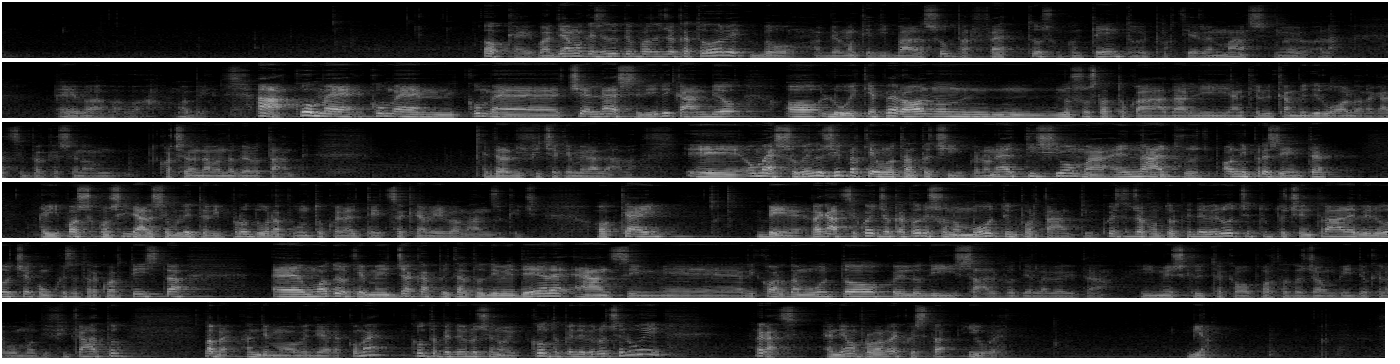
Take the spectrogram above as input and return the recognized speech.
Ok, guardiamo che sono tutti i porti giocatori. Boh, abbiamo anche Di Bala su, perfetto, sono contento. Il portiere al massimo, e voilà. E va, va, va, va bene. Ah, come, come, come CLS di ricambio ho lui che però non, non, sono stato qua a dargli anche lui il cambio di ruolo ragazzi perché sennò qua ce ne andavano davvero tanti ed era difficile che me la dava e ho messo Windows perché è 1.85 non è altissimo ma è un altro onnipresente e vi posso consigliare se volete riprodurre appunto quell'altezza che aveva Manzukic ok? Bene, ragazzi, qua i giocatori sono molto importanti. Questo gioca il piede veloce, tutto centrale, veloce, con questo trequartista è un modulo che mi è già capitato di vedere, anzi mi ricorda molto quello di Salvo, a dire la verità. Il mio iscritto che avevo portato già un video che l'avevo modificato. Vabbè, andiamo a vedere com'è. Conto piede veloce noi, conto piede veloce lui. Ragazzi, andiamo a provare questa Juve. Via.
